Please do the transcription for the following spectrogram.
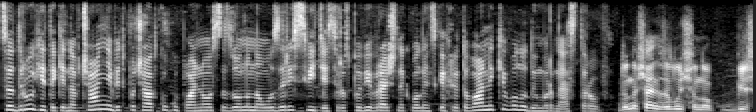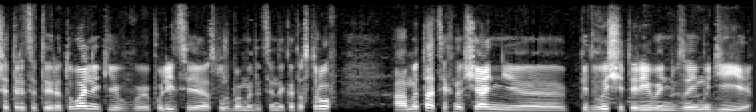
Це другі такі навчання від початку купального сезону на озері Світязь, розповів речник волинських рятувальників Володимир Несторов. До навчань залучено більше 30 рятувальників, поліція, служба медицини катастроф. А мета цих навчань е, підвищити рівень взаємодії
